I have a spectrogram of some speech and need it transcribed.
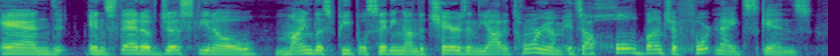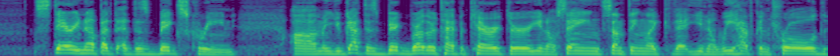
And instead of just, you know, mindless people sitting on the chairs in the auditorium, it's a whole bunch of Fortnite skins staring up at, at this big screen um, and you got this big brother type of character, you know, saying something like that, you know, we have controlled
